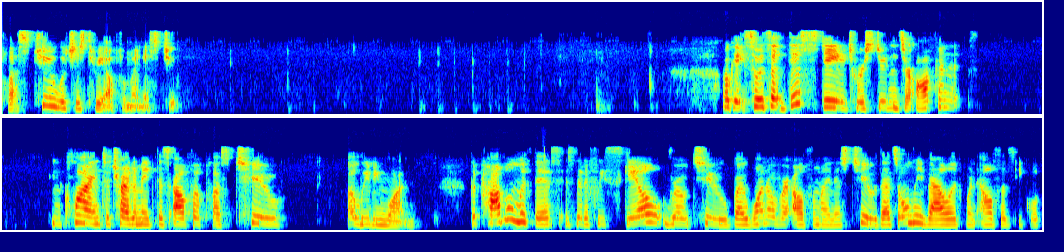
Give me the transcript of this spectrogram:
plus 2, which is 3 alpha minus 2. Okay, so it's at this stage where students are often inclined to try to make this alpha plus 2 a leading one. The problem with this is that if we scale row 2 by 1 over alpha minus 2, that's only valid when alpha is equal,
